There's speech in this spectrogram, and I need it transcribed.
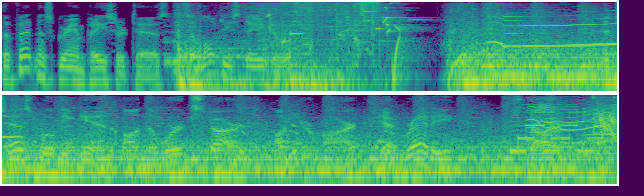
The Fitness Grand Pacer test is a multi-stage The test will begin on the word start. On your mark, get ready, start.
